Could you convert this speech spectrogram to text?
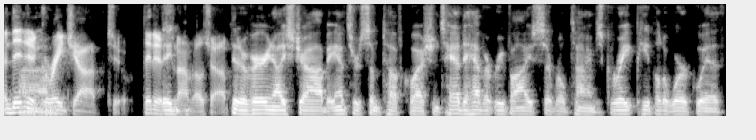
And they did a um, great job too. They did a phenomenal job. Did a very nice job. Answered some tough questions. Had to have it revised several times. Great people to work with.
